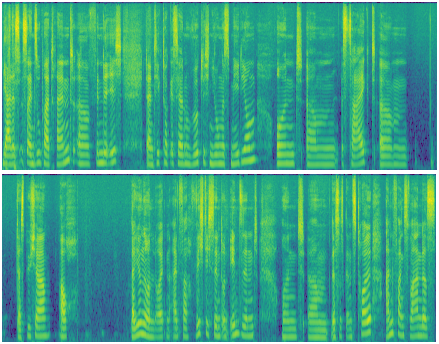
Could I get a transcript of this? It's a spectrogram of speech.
Ja, das ist ein super Trend, äh, finde ich. Denn TikTok ist ja nun wirklich ein junges Medium und ähm, es zeigt, ähm, dass Bücher auch bei jüngeren Leuten einfach wichtig sind und in sind. Und ähm, das ist ganz toll. Anfangs waren das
